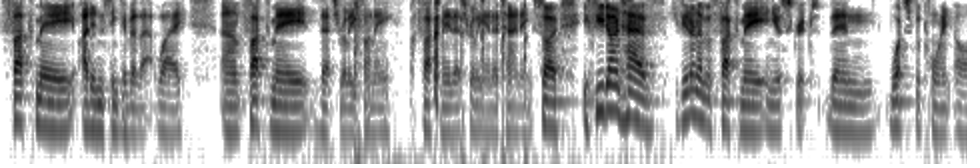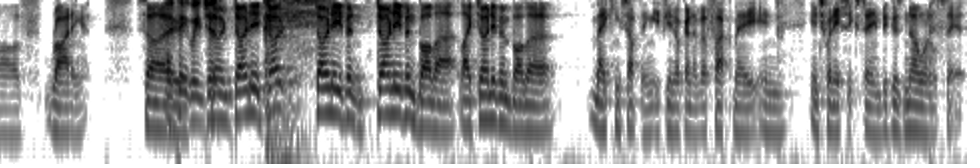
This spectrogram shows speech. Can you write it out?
Fuck me, I didn't think of it that way. Um, fuck me, that's really funny. Fuck me, that's really entertaining. So if you don't have if you don't have a fuck me in your script, then what's the point of writing it? So I think we just- don't don't don't don't even don't even bother like don't even bother making something if you're not going to have a fuck me in in 2016 because no one will see it.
